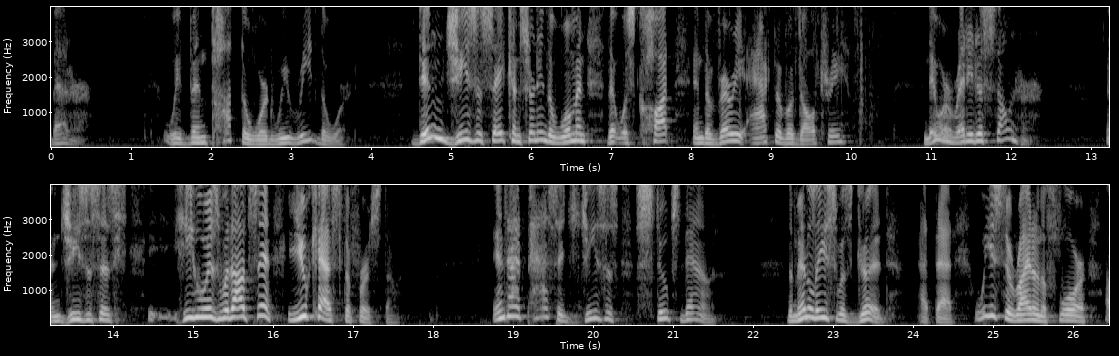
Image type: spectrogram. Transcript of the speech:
better. We've been taught the word, we read the word. Didn't Jesus say concerning the woman that was caught in the very act of adultery? They were ready to stone her. And Jesus says, He who is without sin, you cast the first stone. In that passage, Jesus stoops down. The Middle East was good at that. We used to ride on the floor uh,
